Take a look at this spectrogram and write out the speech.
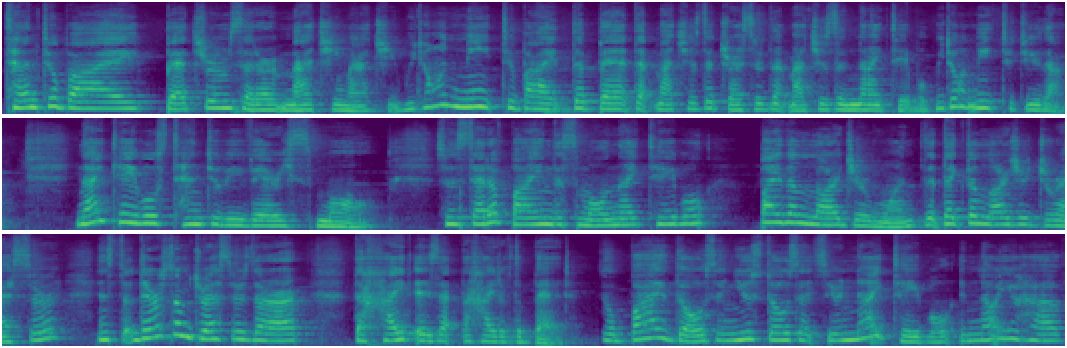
tend to buy bedrooms that are matchy matchy. We don't need to buy the bed that matches the dresser that matches the night table. We don't need to do that. Night tables tend to be very small. So instead of buying the small night table, buy the larger one, the, like the larger dresser. And there are some dressers that are, the height is at the height of the bed. So buy those and use those as your night table. And now you have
